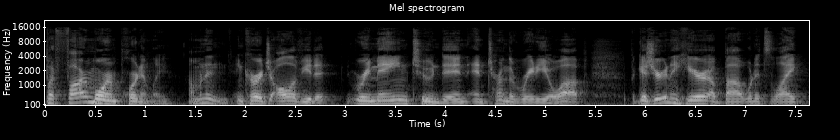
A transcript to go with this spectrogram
But far more importantly, I'm going to encourage all of you to remain tuned in and turn the radio up because you're going to hear about what it's like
